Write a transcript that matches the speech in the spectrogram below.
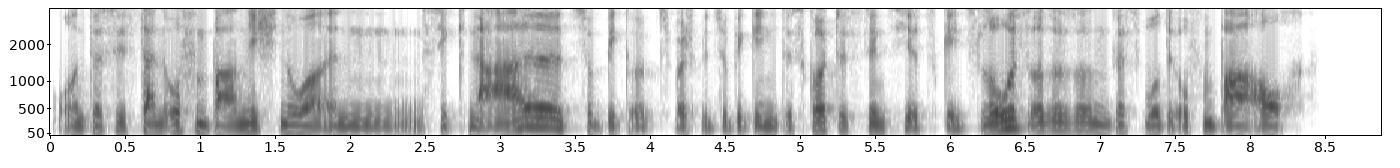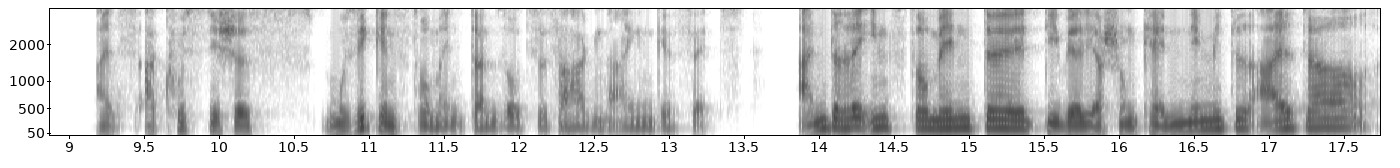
Und das ist dann offenbar nicht nur ein Signal, zu, zum Beispiel zu Beginn des Gottesdienstes, jetzt geht's los oder so, und das wurde offenbar auch als akustisches Musikinstrument dann sozusagen eingesetzt. Andere Instrumente, die wir ja schon kennen im Mittelalter,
